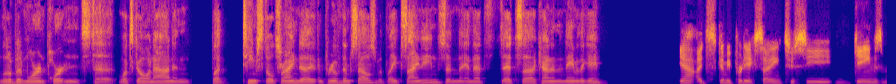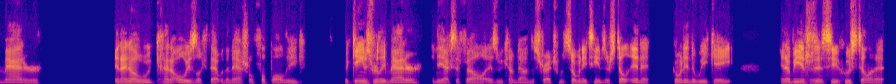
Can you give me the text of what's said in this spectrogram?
a little bit more importance to what's going on. And, but teams still trying to improve themselves with late signings. And, and that's, that's uh, kind of the name of the game. Yeah. It's going to be pretty exciting to see games matter. And I know we kind of always look at that with the National Football League but games really matter in the XFL as we come down the stretch when so many teams are still in it going into week eight. And it'll be interesting to see who's still in it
